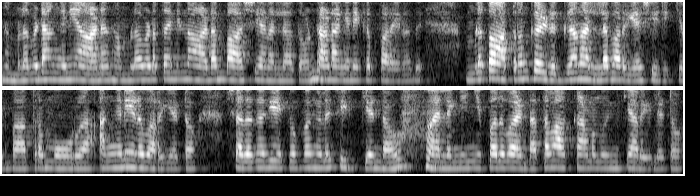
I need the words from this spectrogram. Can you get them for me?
നമ്മളവിടെ അങ്ങനെയാണ്. നമ്മളവിടെ തന്നെ നാടൻ ഭാഷയാണല്ലോ. അതുകൊണ്ടാണ് അങ്ങനെയൊക്കെ പറയുന്നത്. നമ്മൾ പാത്രം കഴുകുക നല്ല പറയുക ശരിക്കും. പാത്രം മൂറുക അങ്ങനെയാണ് പറയുക കേട്ടോ. പക്ഷെ അതൊക്കെ കേൾക്കുമ്പോൾ നിങ്ങൾ ചിരിക്കണ്ടാവും. അല്ലെങ്കിൽ ഇനിയിപ്പോൾ അത് വേണ്ടാത്ത വാക്കാണെന്നൊന്നും എനിക്കറിയില്ല കേട്ടോ.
